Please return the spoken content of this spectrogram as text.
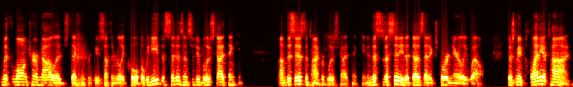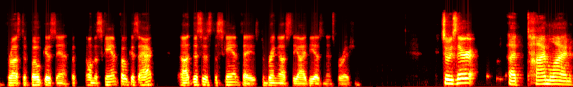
with long-term knowledge that can mm-hmm. produce something really cool. But we need the citizens to do blue sky thinking. Um, this is the time for blue sky thinking, and this is a city that does that extraordinarily well. There's going to be plenty of time for us to focus in, but on the Scan Focus Act, uh, this is the scan phase to bring us the ideas and inspiration. So, is there a timeline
